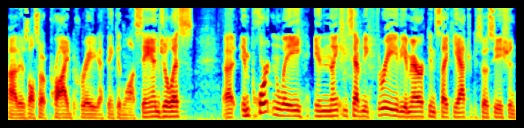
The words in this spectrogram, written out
Uh, there's also a Pride parade, I think, in Los Angeles. Uh, importantly, in 1973, the American Psychiatric Association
